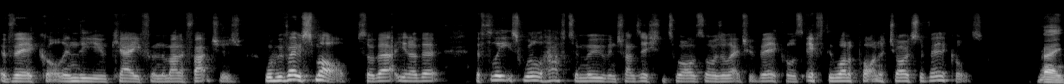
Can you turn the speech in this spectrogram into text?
vehicle in the UK from the manufacturers will be very small. So that, you know, the, the fleets will have to move and transition towards those electric vehicles if they want to put on a choice of vehicles. Right.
